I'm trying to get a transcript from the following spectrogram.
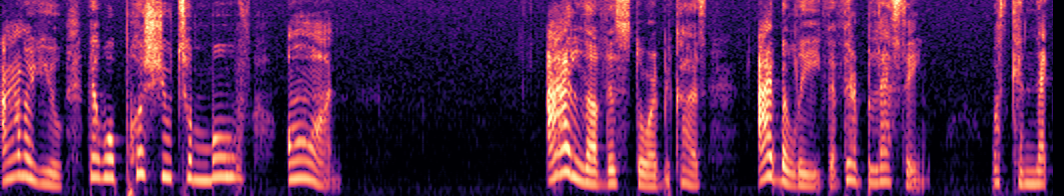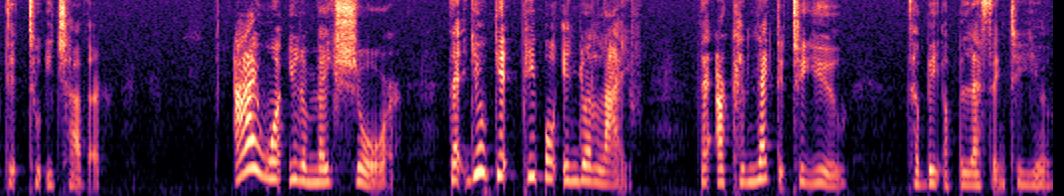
honor you, that will push you to move on? I love this story because I believe that their blessing was connected to each other. I want you to make sure that you get people in your life that are connected to you to be a blessing to you.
